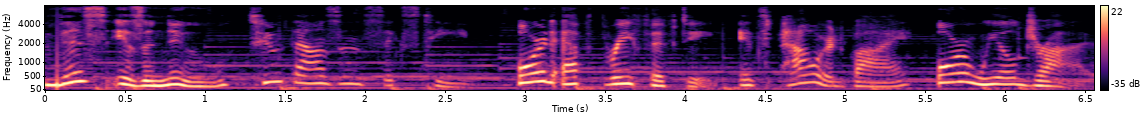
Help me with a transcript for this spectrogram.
This is a new 2016 Ford F-350. It's powered by four-wheel drive,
